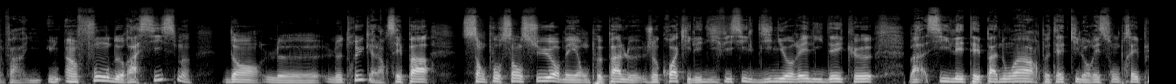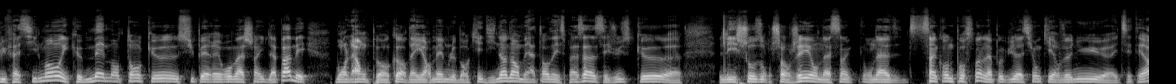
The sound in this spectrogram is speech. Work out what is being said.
enfin un fond de racisme dans le, le truc. Alors c'est pas 100% sûr, mais on peut pas le. Je crois qu'il est difficile d'ignorer l'idée que bah s'il était pas noir, peut-être qu'il aurait sombré plus facilement et que même en tant que super héros machin, il l'a pas. Mais bon là, on peut encore. D'ailleurs, même le banquier dit non non, mais attendez, c'est pas ça. C'est juste que euh, les choses ont changé. On a on a 50% de la population qui est revenue, euh, etc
